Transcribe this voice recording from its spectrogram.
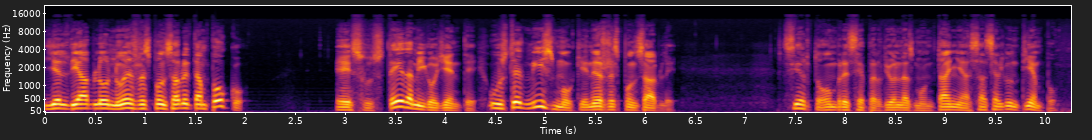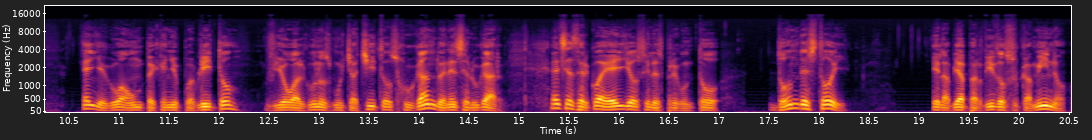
y el diablo no es responsable tampoco. Es usted, amigo oyente, usted mismo quien es responsable. Cierto hombre se perdió en las montañas hace algún tiempo. Él llegó a un pequeño pueblito, vio a algunos muchachitos jugando en ese lugar. Él se acercó a ellos y les preguntó, ¿Dónde estoy? Él había perdido su camino.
